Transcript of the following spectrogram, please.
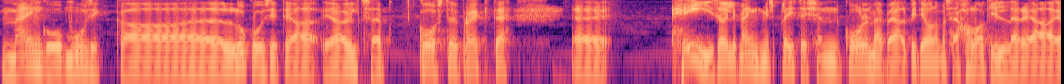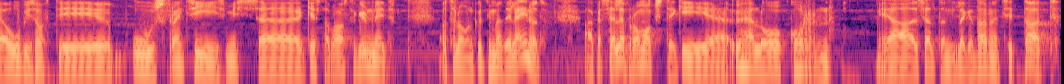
mängumuusika lugusid ja, ja üldse koostööprojekte äh, Haze oli mäng, mis Playstation kolme peal pidi olema see Halo Killer ja, ja Ubisofti uus frantsiis, mis äh, kestab aastakümneid. otse loomulikult niimoodi ei läinud, aga selle promoks tegi äh, ühe loo Korn ja sealt on legendaarne tsitaat.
